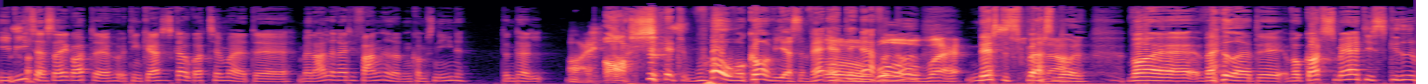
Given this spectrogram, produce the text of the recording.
I Vita sagde godt, uh, din kæreste skrev godt til mig, at uh, man aldrig rigtig fangede, når den kom snigende. Den der Nej. Åh oh, shit, wow, hvor går vi altså? Hvad er oh, det her for wow, noget? Hvad? Næste spørgsmål. Hvor, øh, hvad hedder det? Hvor godt smager de skide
